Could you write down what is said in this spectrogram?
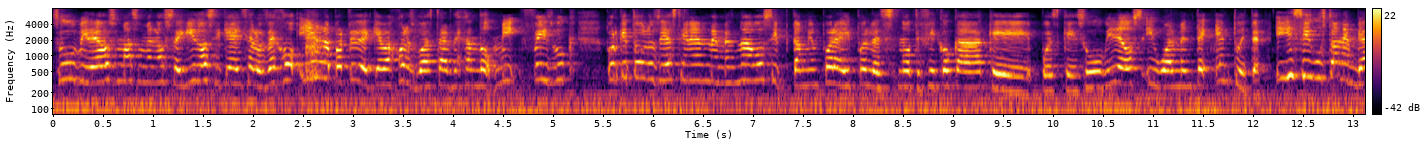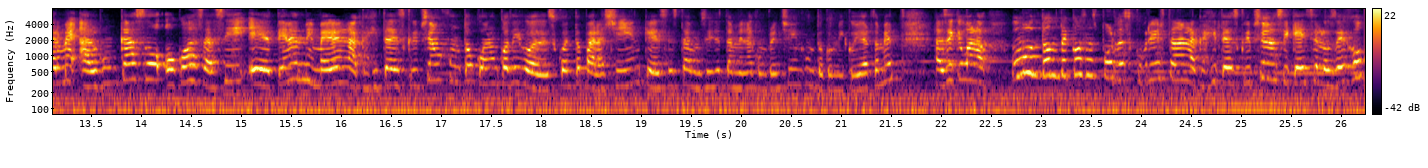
Subo videos más o menos seguidos, así que ahí se los dejo. Y en la parte de aquí abajo les voy a estar dejando mi Facebook, porque todos los días tienen memes nuevos y también por ahí pues les notifico cada que pues que subo videos, igualmente en Twitter. Y si gustan enviarme algún caso o cosas así, eh, tienen mi mail en la cajita de descripción junto con un código de descuento para Shein, que es esta blusita también la compré en Shein junto con mi collar también. Así que bueno, un montón de cosas por descubrir están en la cajita de descripción, así que ahí se los dejo.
